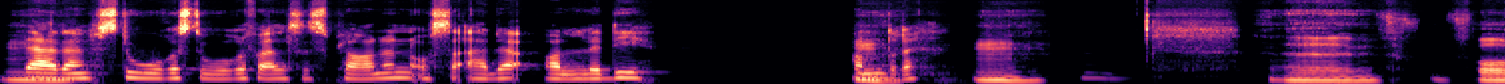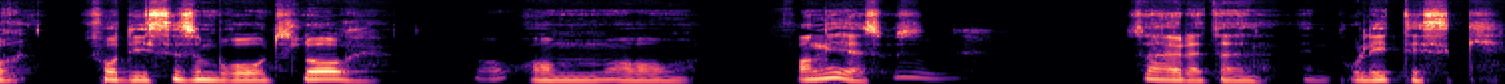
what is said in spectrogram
Mm, Det er den store, store frelsesplanen, og så er det alle de andre. Mm. Mm. Eh, for, for disse som rådslår om å fange Jesus, Mm. så er jo dette en politisk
